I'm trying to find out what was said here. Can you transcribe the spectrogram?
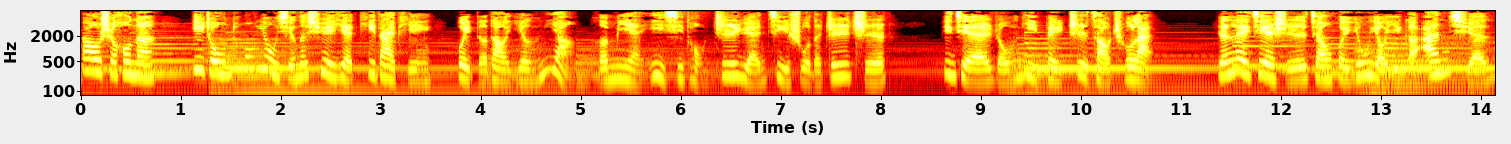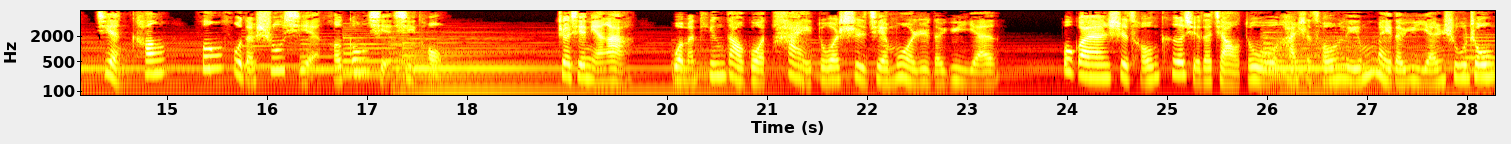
到时候呢，一种通用型的血液替代品会得到营养和免疫系统支援技术的支持，并且容易被制造出来。人类届时将会拥有一个安全、健康、丰富的输血和供血系统。这些年啊，我们听到过太多世界末日的预言，不管是从科学的角度，还是从灵媒的预言书中，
